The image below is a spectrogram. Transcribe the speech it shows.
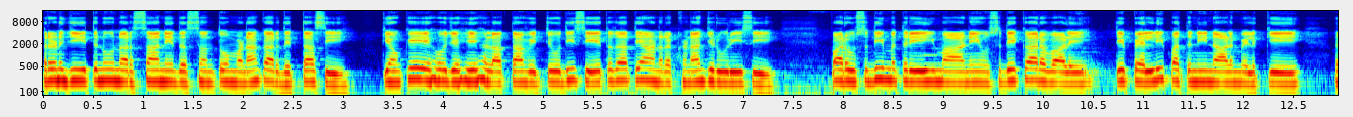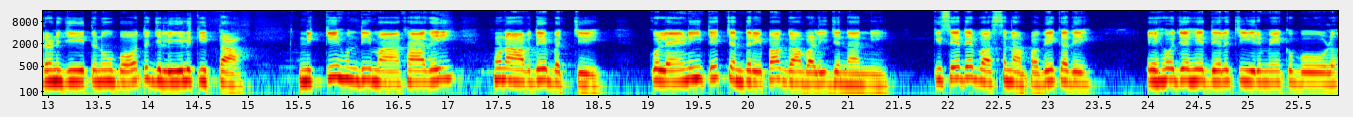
ਰਣਜੀਤ ਨੂੰ ਨਰਸਾਂ ਨੇ ਦੱਸਣ ਤੋਂ ਮਨਾ ਕਰ ਦਿੱਤਾ ਸੀ, ਕਿਉਂਕਿ ਇਹੋ ਜਿਹੇ ਹਾਲਾਤਾਂ ਵਿੱਚ ਉਹਦੀ ਸਿਹਤ ਦਾ ਧਿਆਨ ਰੱਖਣਾ ਜ਼ਰੂਰੀ ਸੀ। ਪਰ ਉਸ ਦੀ ਮਤਰੇਈ ਮਾਂ ਨੇ ਉਸ ਦੇ ਘਰ ਵਾਲੇ ਤੇ ਪਹਿਲੀ ਪਤਨੀ ਨਾਲ ਮਿਲ ਕੇ ਰਣਜੀਤ ਨੂੰ ਬਹੁਤ ਜਲੀਲ ਕੀਤਾ। ਨਿੱਕੀ ਹੁੰਦੀ ਮਾਂ ਖਾ ਗਈ, ਹੁਣ ਆਪਦੇ ਬੱਚੇ ਕੁਲੈਣੀ ਤੇ ਚੰਦਰੇ ਭਾਗਾਂ ਵਾਲੀ ਜਨਾਨੀ। ਕਿਸੇ ਦੇ ਵੱਸ ਨਾ ਪਵੇ ਕਦੇ। ਇਹੋ ਜਿਹੇ ਦਿਲ ਚੀਰਮੇ ਕਬੋਲ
